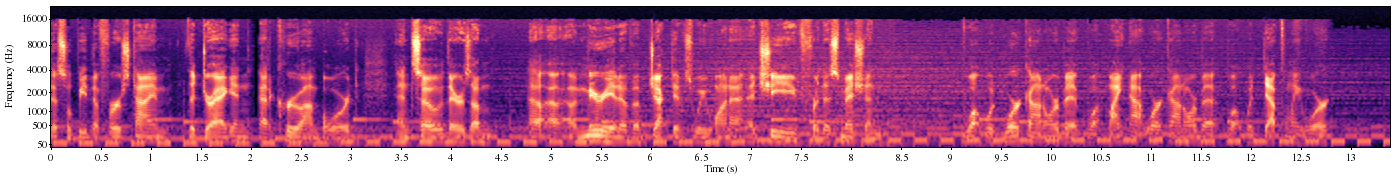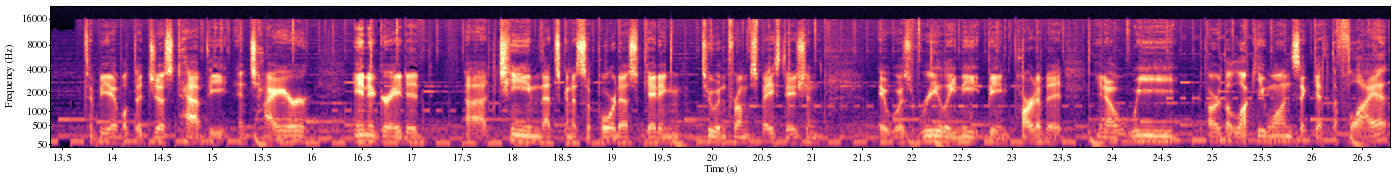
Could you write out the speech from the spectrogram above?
This will be the first time the Dragon had a crew on board, and so there's a, a, a myriad of objectives we want to achieve for this mission. What would work on orbit, what might not work on orbit, what would definitely work. To be able to just have the entire integrated uh, team that's going to support us getting to and from space station. It was really neat being part of it. You know, we are the lucky ones that get to fly it,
